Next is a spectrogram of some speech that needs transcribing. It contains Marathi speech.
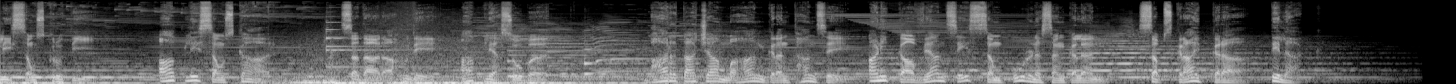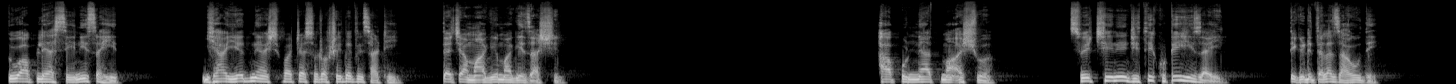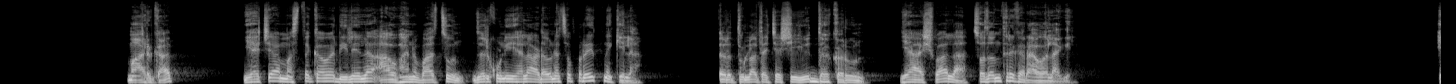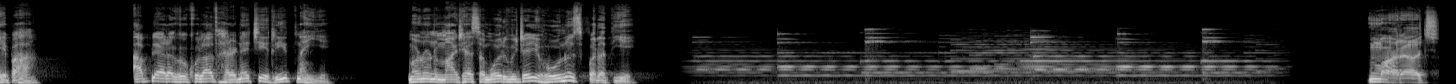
आपली संस्कृती आपले संस्कार. सदा राहू दे आपल्यासोबत भारताच्या महान ग्रंथांचे आणि काव्यांचे संपूर्ण संकलन. सबस्क्राईब करा तिलक. तू आपल्या सेनेसहित ह्या यज्ञ अश्वाच्या सुरक्षिततेसाठी त्याच्यामागे मागे जाशील. हा पुण्यात्मा अश्व स्वेच्छेने जिथे कुठेही जाईल तिकडे त्याला जाऊ दे. मार्गात? ह्याच्या मस्तकावर दिलेलं आव्हान वाचून जर कोणी ह्याला अडवण्याचा प्रयत्न केला तर तुला त्याच्याशी युद्ध करून ह्या अश्वाला स्वतंत्र करावं लागेल. हे पहा आपल्या रघुकुलात हरण्याची रीत नाहीये म्हणून माझ्यासमोर विजयी होऊनच परत ये. महाराज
